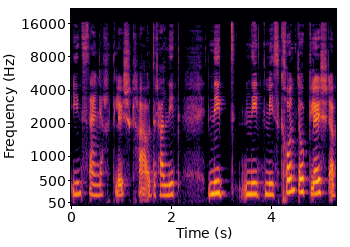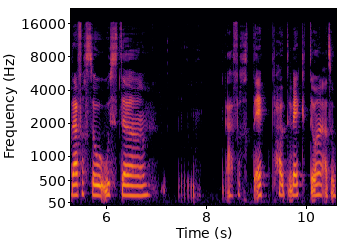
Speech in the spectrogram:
Insta eigentlich gelöscht oder halt nicht, nicht, nicht mein Konto gelöscht, aber einfach so aus der einfach die App halt weg tun. Also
